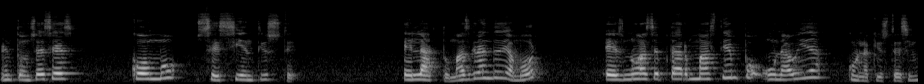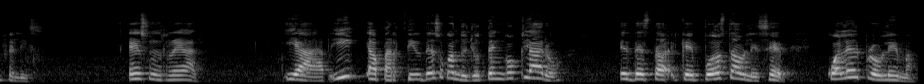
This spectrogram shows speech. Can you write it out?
Entonces es cómo se siente usted. El acto más grande de amor es no aceptar más tiempo una vida con la que usted es infeliz. Eso es real. Y a, a partir de eso, cuando yo tengo claro que puedo establecer cuál es el problema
